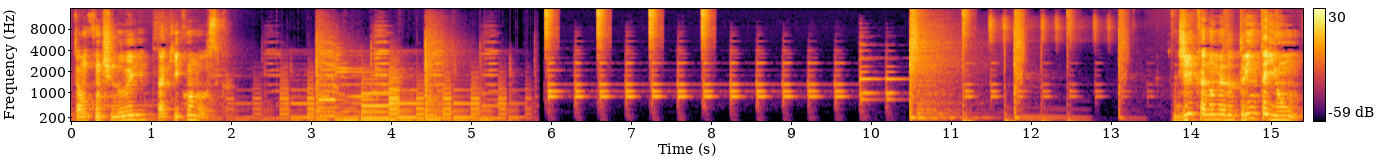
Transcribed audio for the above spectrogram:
Então continue aqui conosco. Dica número 31:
